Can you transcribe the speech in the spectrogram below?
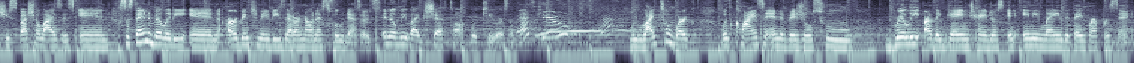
she specializes in sustainability in urban communities that are known as food deserts. And it'll be like chef talk with Q or something. That's cute. We like to work with clients and individuals who really are the game changers in any lane that they represent.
